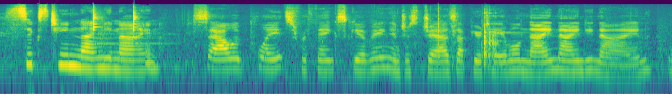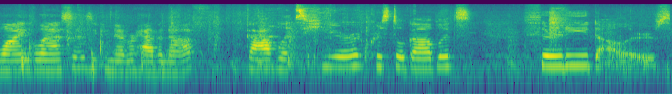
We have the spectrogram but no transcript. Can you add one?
Sixteen ninety nine. Salad plates for Thanksgiving and just jazz up your table, nine ninety nine. Wine glasses, you can never have enough. Goblets here, crystal goblets, thirty dollars.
